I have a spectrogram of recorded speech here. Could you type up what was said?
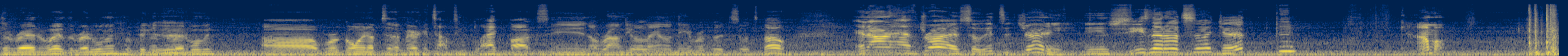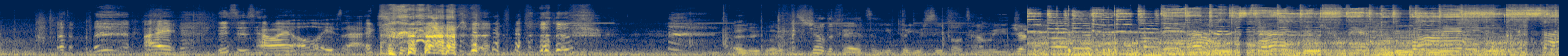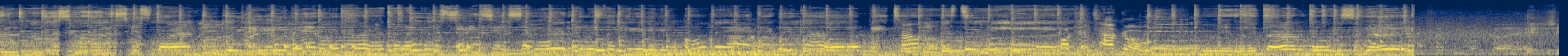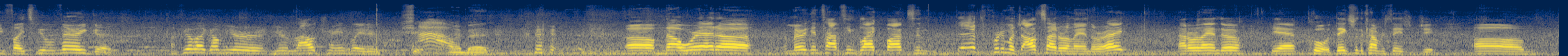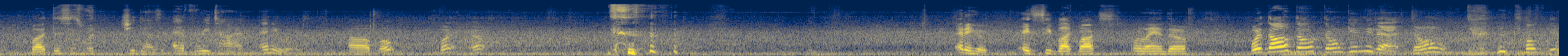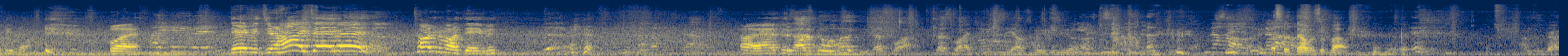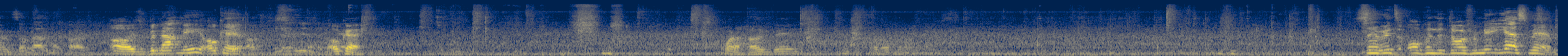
The red what? The red woman? We're picking up the red woman. Uh, we're going up to American Top Team Black Box in around the Orlando neighborhood. So it's about an hour and a half drive. So it's a journey, and she's not outside yet. Come on. I. This is how I always act. As recorded. Let's show the fans that you put your seatbelt on when you drive. Fucking taco. She fights people very good. I feel like I'm your your loud translator. Shit, Ow. my bad. Um, now we're at uh, American Top Team Black Box, and that's pretty much outside Orlando, right? Not Orlando. Yeah, cool. Thanks for the conversation, G. Um, but this is what she does every time. Anyways, uh, oh, what? Oh. Anywho, ATT Black Box, Orlando. What? Don't, don't, don't give me that. Don't, don't give me that. But Hi, David. David's here. Hi, David. Talking about David. oh, yeah, this, I'm gonna hug you. That's why. That's why. Do you see? I was gonna give you a hug. See, No, no. that's what that was about. I'm just grabbing something out of my car. oh, it's- but not me. Okay. Okay. I want a hug, babe. Servants, open the door for me. Yes, ma'am.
